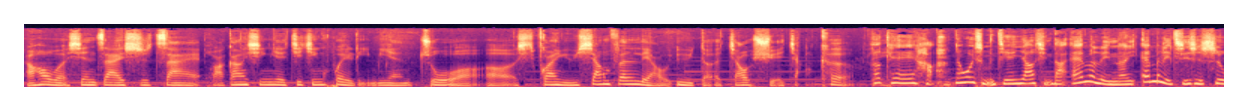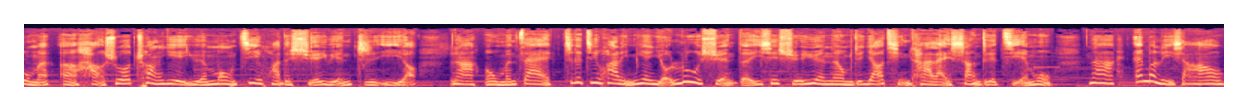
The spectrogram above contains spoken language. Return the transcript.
然后我现在是在华冈兴业基金会里面做呃关于香氛疗愈的教学讲课。OK，好，那为什么今天邀请到 Emily 呢？Emily 其实是我们呃好说创业圆梦计划的学员之一哦。那我们在这个计划里面有入选的一些学员呢。我们就邀请他来上这个节目。那 Emily 想要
